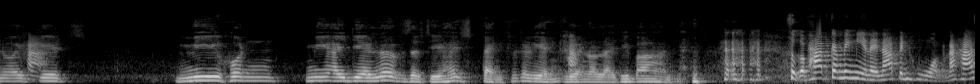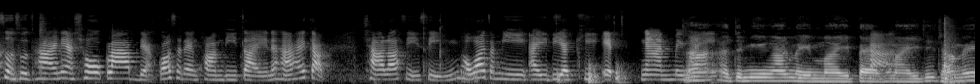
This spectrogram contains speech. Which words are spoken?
หน่วยค่ะกิจมีคนมีไอเดียเริ่มสสีให้แต่งชุดนักเรียนเรียนออนไลน์ที่บ้าน สุขภาพก็ไม่มีอะไรน่าเป็นห่วงนะคะ ส่วนสุดท้ายเนี่ยโชคลาภเนี่ยก็แสดงความดีใจนะคะ ให้กับชาวราศีสิงห์เพราะว่าจะมีไอเดียคีเอทงานใหม่ นะอาจจะมีงานใหม่ ๆ แปลกค่ะใหม่ที่ทำให้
